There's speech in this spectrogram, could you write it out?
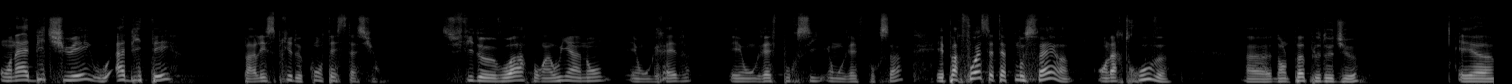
on, a habitué ou habité par l'esprit de contestation. Il suffit de voir pour un oui un non, et on grève, et on grève pour ci, et on grève pour ça. Et parfois, cette atmosphère, on la retrouve euh, dans le peuple de Dieu. Et euh,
